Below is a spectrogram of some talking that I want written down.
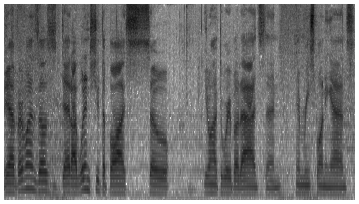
Yeah, if everyone else dead, I wouldn't shoot the boss, so you don't have to worry about ads then. Him respawning ads.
